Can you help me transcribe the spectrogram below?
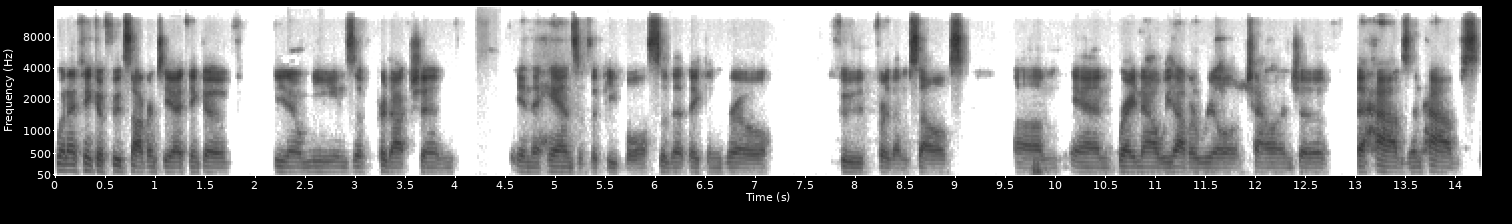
when I think of food sovereignty, I think of you know means of production in the hands of the people so that they can grow food for themselves. Um, and right now we have a real challenge of the haves and haves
